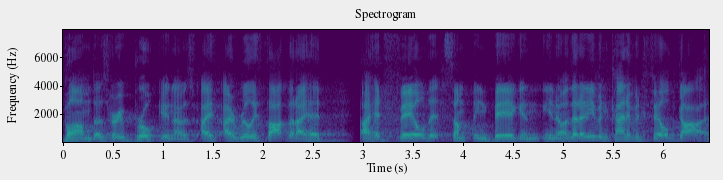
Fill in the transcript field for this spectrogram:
bummed. I was very broken. I, was, I, I really thought that I had, I had failed at something big and, you know, that I'd even kind of had failed God.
